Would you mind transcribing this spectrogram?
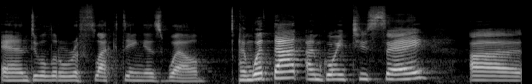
and do a little reflecting as well. And with that, I'm going to say, uh,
